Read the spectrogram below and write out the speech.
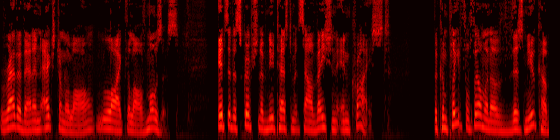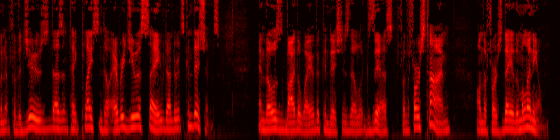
rather than an external law like the law of Moses. It's a description of New Testament salvation in Christ. The complete fulfillment of this new covenant for the Jews doesn't take place until every Jew is saved under its conditions. And those, by the way, are the conditions that will exist for the first time on the first day of the millennium.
